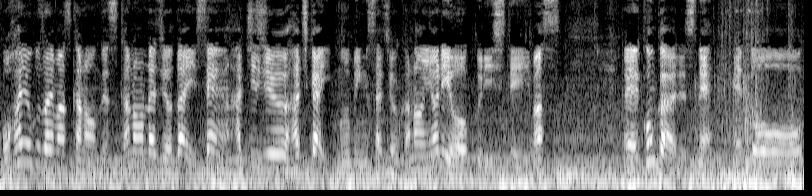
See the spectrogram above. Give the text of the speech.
おはようございます。カノンです。カノンラジオ第1088回、ムービングスタジオカノンよりお送りしています。えー、今回はですね、えっと、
